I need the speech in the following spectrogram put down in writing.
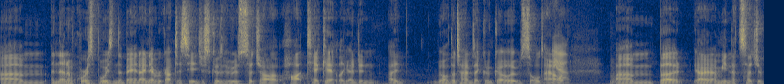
Um, and then of course, Boys in the Band. I never got to see just because it was such a hot ticket. Like I didn't. I all the times I could go, it was sold out. Yeah. Um, but I, I mean, that's such a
